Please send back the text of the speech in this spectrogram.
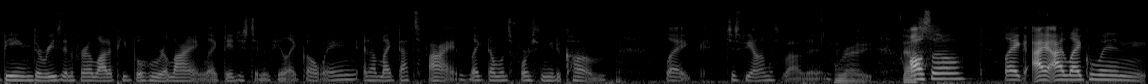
being the reason for a lot of people who were lying. Like, they just didn't feel like going. And I'm like, that's fine. Like, no one's forcing you to come. Like, just be honest about it. right. also, like, I, I like when,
